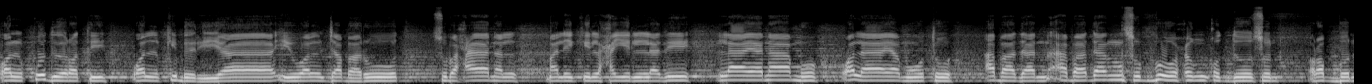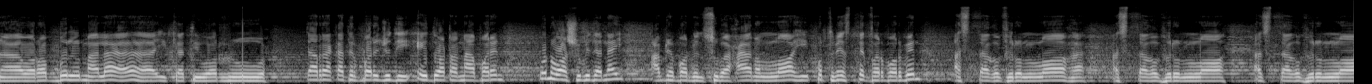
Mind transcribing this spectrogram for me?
والقدرة والكبرياء والجبروت سبحان الملك الحي الذي لا ينام ولا يموت أبدا أبدا سبوح قدوس ربنا ورب الملائكة والروح চার রাকাতের পরে যদি এই দোয়াটা না পারেন, কোনো অসুবিধা নাই। আপনি পড়বেন সুবাহান আল্লাহি প্রথমে ইস্তেকফার পড়বেন আস্তাগ ফিরুল্লাহ আস্তাগ ফিরুল্লাহ আস্তাগ ফিরুল্লাহ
